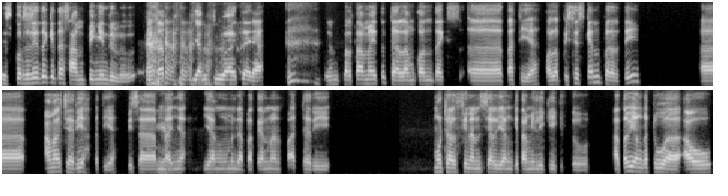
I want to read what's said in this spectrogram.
diskursus itu kita sampingin dulu. Kita yang dua aja ya. Yang pertama itu dalam konteks uh, tadi ya. Kalau bisnis kan berarti uh, amal jariah tadi ya. Bisa yeah. banyak yang mendapatkan manfaat dari modal finansial yang kita miliki gitu. Atau yang kedua, au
